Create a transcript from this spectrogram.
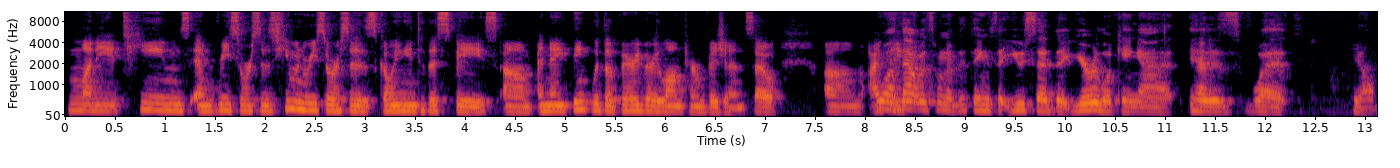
money, teams, and resources, human resources going into this space. Um, and I think with a very, very long term vision. So um, I well, think and that was one of the things that you said that you're looking at Yes. is what you know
